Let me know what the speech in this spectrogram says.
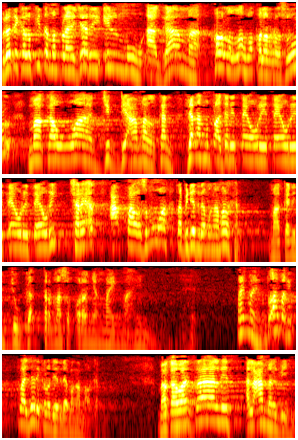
Berarti kalau kita mempelajari ilmu agama, kalau Allah wa kalau Rasul, maka wajib diamalkan. Jangan mempelajari teori, teori, teori, teori, syariat, apal semua, tapi dia tidak mengamalkan. Maka ini juga termasuk orang yang main-main. Main-main. Untuk apa dipelajari kalau dia tidak mengamalkan? Maka wasalis al-amal bihi.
